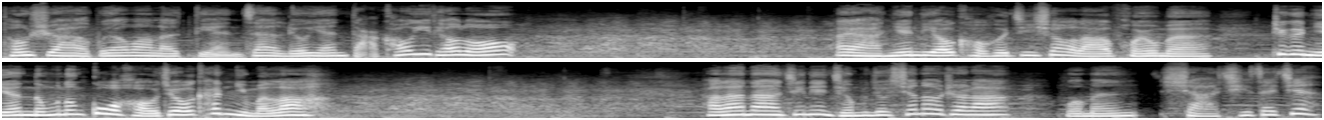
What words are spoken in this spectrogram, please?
同时啊，不要忘了点赞、留言、打 call 一条龙。哎呀，年底要考核绩效了，朋友们，这个年能不能过好，就要看你们了。好了，那今天节目就先到这儿啦，我们下期再见。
